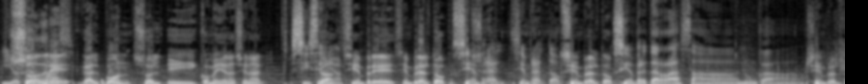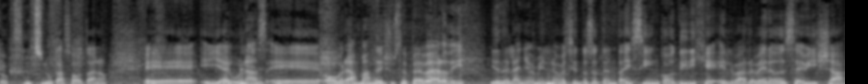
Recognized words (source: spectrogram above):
y otras Sodre, más. Galpón Sol- y Comedia Nacional. Sí, Está, señor. siempre, siempre al top. Siempre al, siempre al top. Siempre al top. Siempre terraza, nunca Siempre al top. nunca sótano. Eh, y algunas eh, obras más de Giuseppe Verdi. Y en el año 1975 dirige El Barbero de Sevilla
